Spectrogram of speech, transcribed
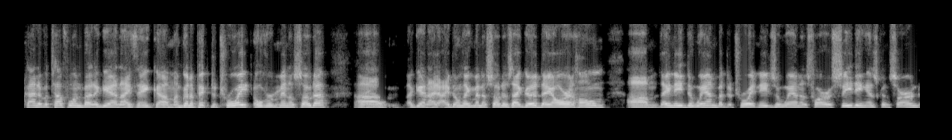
kind of a tough one, but again, I think um, I'm going to pick Detroit over Minnesota. Um, again, I, I, don't think Minnesota's that good. They are at home. Um, they need to win, but Detroit needs to win as far as seeding is concerned.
